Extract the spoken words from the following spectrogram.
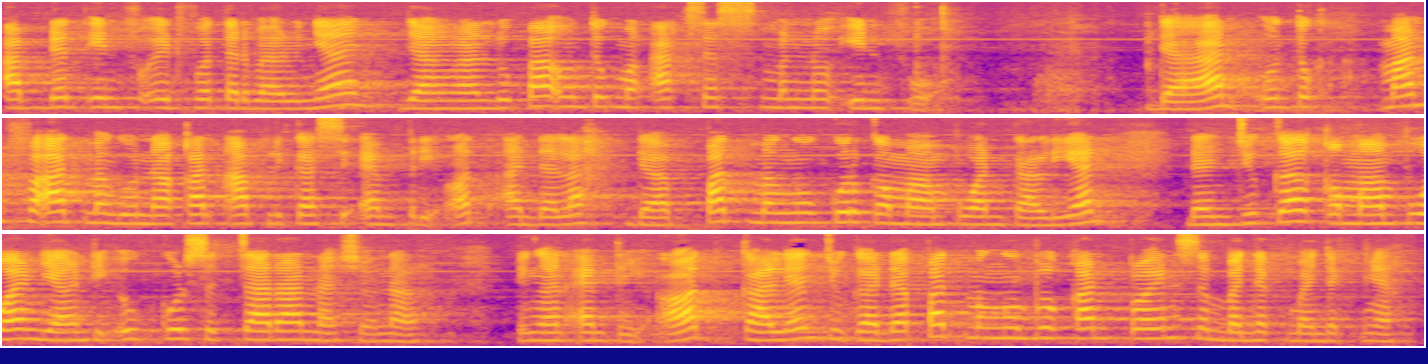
update info-info terbarunya, jangan lupa untuk mengakses menu info. Dan untuk manfaat menggunakan aplikasi M3Out adalah dapat mengukur kemampuan kalian dan juga kemampuan yang diukur secara nasional. Dengan M3Out, kalian juga dapat mengumpulkan poin sebanyak-banyaknya.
